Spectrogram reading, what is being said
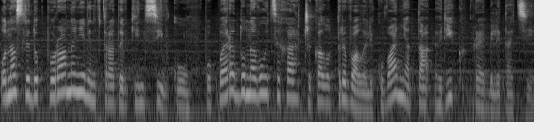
Унаслідок поранення він втратив кінцівку. Попереду на Войцеха чекало тривале лікування та рік реабілітації.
